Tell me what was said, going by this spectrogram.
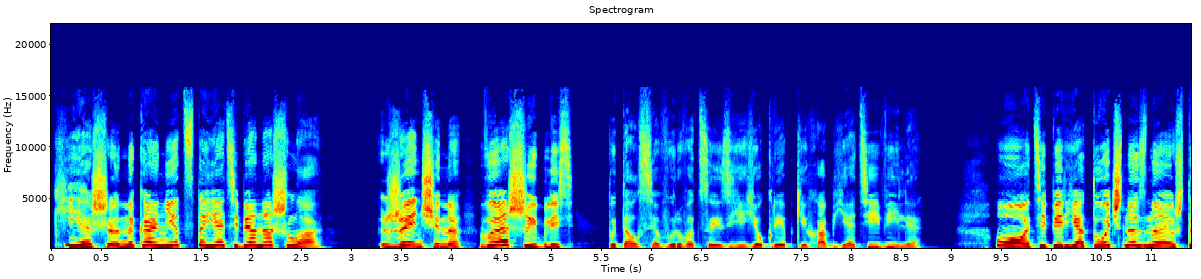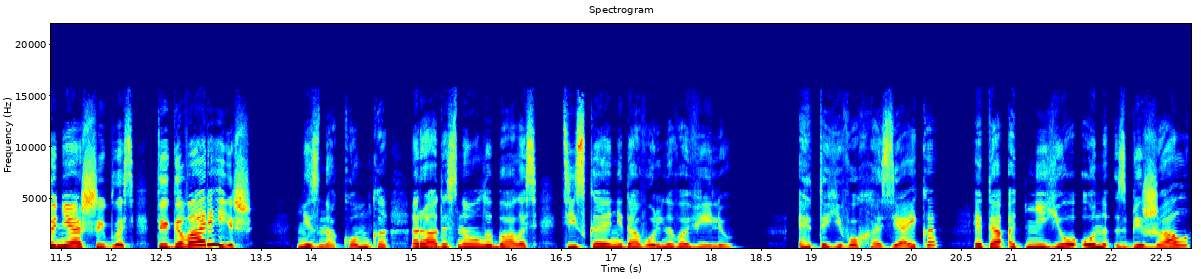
«Кеша, наконец-то я тебя нашла!» «Женщина, вы ошиблись!» пытался вырваться из ее крепких объятий Виля. «О, теперь я точно знаю, что не ошиблась! Ты говоришь!» Незнакомка радостно улыбалась, тиская недовольного Вилю. «Это его хозяйка? Это от нее он сбежал?»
